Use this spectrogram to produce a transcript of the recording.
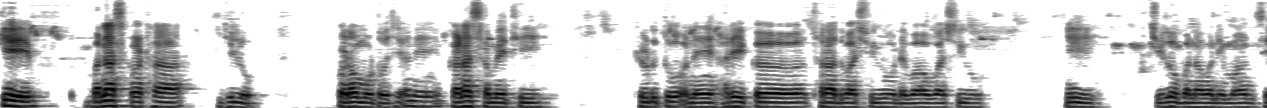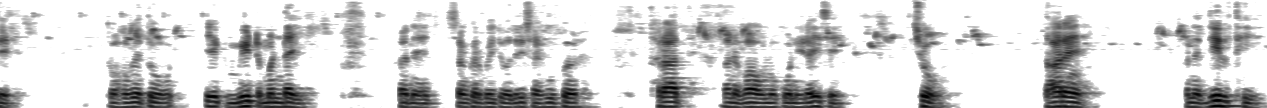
કે બનાસકાંઠા જિલ્લો ઘણો મોટો છે અને ઘણા સમયથી ખેડૂતો અને હરેક થરાદવાસીઓ અને વાવવાસીઓની જિલ્લો બનાવવાની માંગ છે. તો હવે તો એક મીટ મંડાઈ અને શંકરભાઈ ચૌધરી સાહેબ ઉપર થરાદ અને વાવ લોકોની રહી છે. જો તારે અને દિલથી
